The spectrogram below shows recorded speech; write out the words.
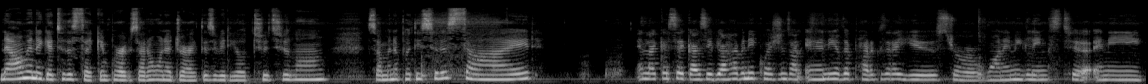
Now I'm going to get to the second part because I don't want to drag this video too, too long. So I'm going to put these to the side. And like I said, guys, if y'all have any questions on any of the products that I used or want any links to any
